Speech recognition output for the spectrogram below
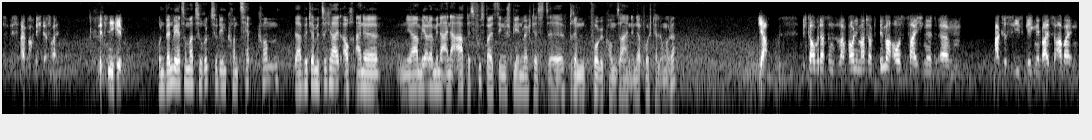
Das ist einfach nicht der Fall. Wird es nie geben. Und wenn wir jetzt nochmal zurück zu dem Konzept kommen, da wird ja mit Sicherheit auch eine, ja, mehr oder minder eine Art des Fußballs, den du spielen möchtest, äh, drin vorgekommen sein in der Vorstellung, oder? Ja. Ich glaube, dass eine St. Pauli-Mannschaft immer auszeichnet, ähm, aggressiv gegen den Ball zu arbeiten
